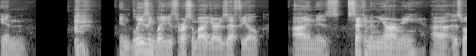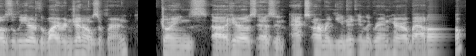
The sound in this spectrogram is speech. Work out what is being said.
in in Blazing Blade. He's the personal bodyguard of Zephiel uh, and is second in the army, uh, as well as the leader of the Wyvern Generals of Bern. Joins uh, heroes as an axe armored unit in the Grand Hero Battle.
